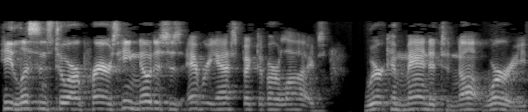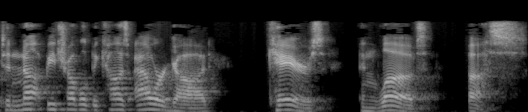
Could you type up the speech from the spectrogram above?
He listens to our prayers. He notices every aspect of our lives. We're commanded to not worry, to not be troubled because our God cares and loves us.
